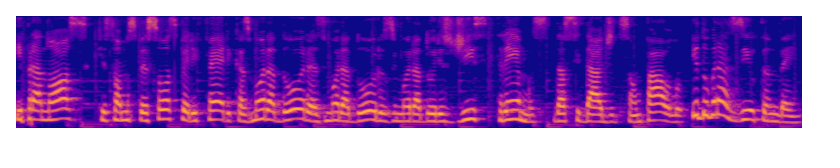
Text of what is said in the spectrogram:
E para nós, que somos pessoas periféricas, moradoras, moradores e moradores de extremos da cidade de São Paulo e do Brasil também,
